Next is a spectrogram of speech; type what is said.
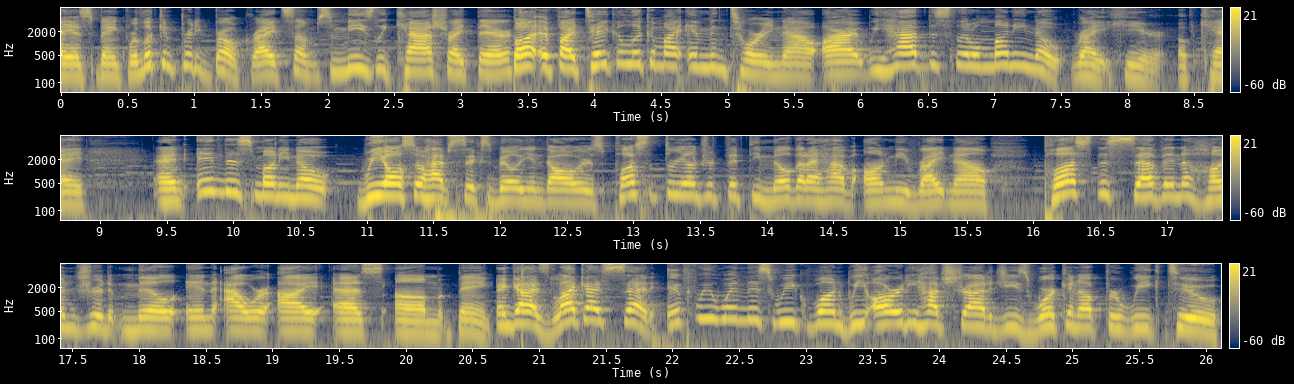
IS bank. We're looking pretty broke, right? Some, some measly cash right there. But if I take a look at my inventory now, all right, we have this little money note right here, okay? And in this money note, we also have $6 billion plus the 350 mil that I have on me right now plus the 700 mil in our IS um bank. And guys, like I said, if we win this week one, we already have strategies working up for week two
